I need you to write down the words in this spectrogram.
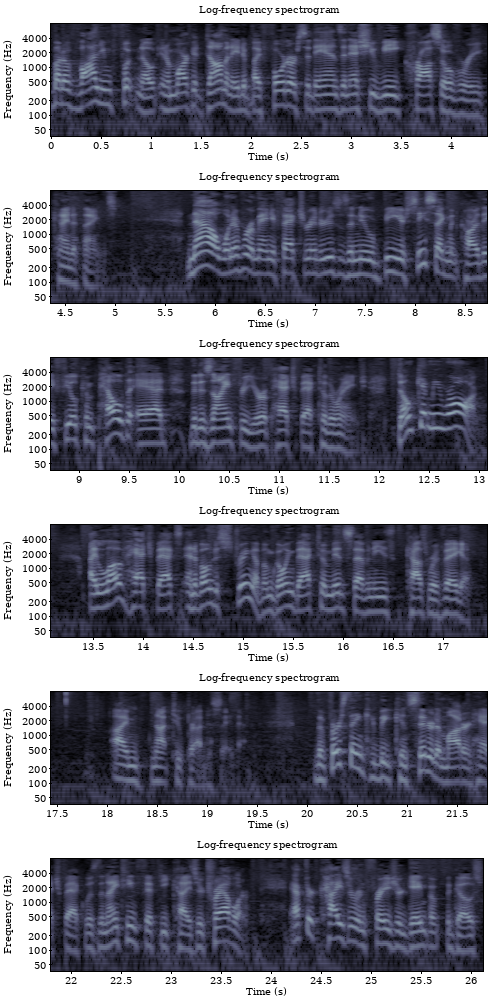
but a volume footnote in a market dominated by four door sedans and SUV crossovery kind of things. Now, whenever a manufacturer introduces a new B or C segment car, they feel compelled to add the design for Europe hatchback to the range. Don't get me wrong. I love hatchbacks and have owned a string of them going back to a mid 70s Cosworth Vega. I'm not too proud to say that. The first thing to be considered a modern hatchback was the 1950 Kaiser Traveler. After Kaiser and Frazer gave up the Ghost,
